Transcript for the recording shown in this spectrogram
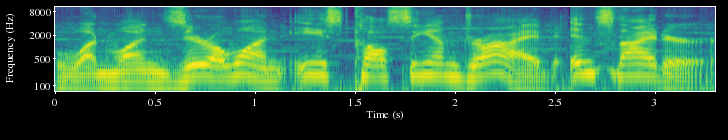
1101 East Coliseum Drive in Snyder.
